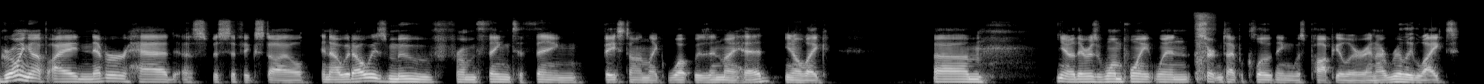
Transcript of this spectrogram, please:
growing up, I never had a specific style, and I would always move from thing to thing based on like what was in my head. You know, like, um, you know, there was one point when a certain type of clothing was popular, and I really liked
